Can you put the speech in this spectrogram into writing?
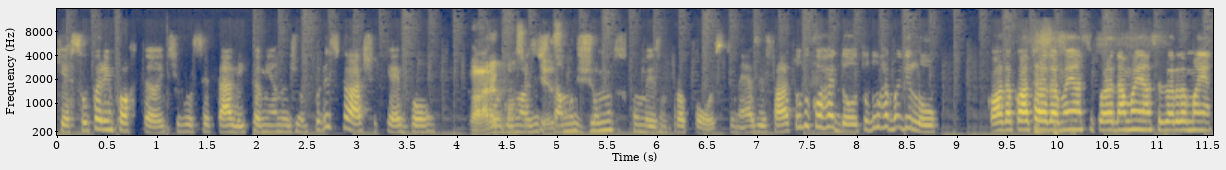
Que é super importante você estar tá ali caminhando junto. Por isso que eu acho que é bom claro, quando nós certeza. estamos juntos com o mesmo propósito, né? Às vezes fala tudo corredor, tudo rebanho de louco. Acorda 4 horas da manhã, 5 horas da manhã, 6 horas da manhã.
